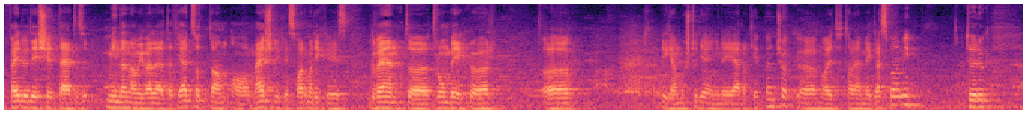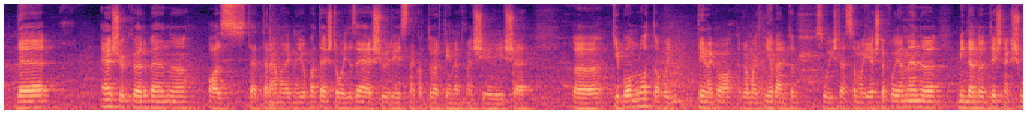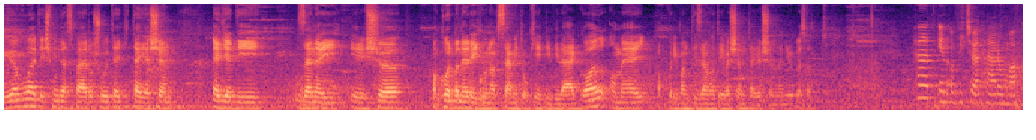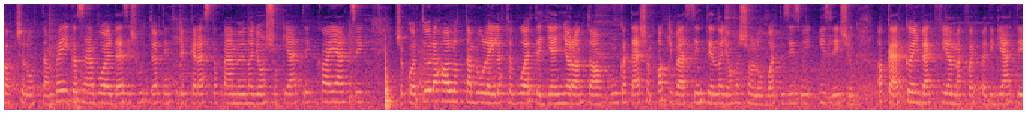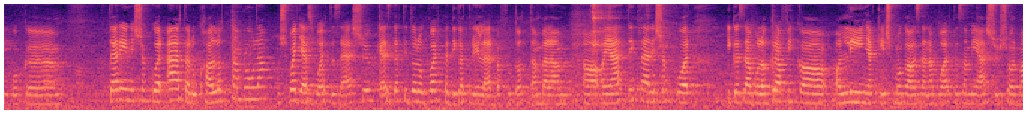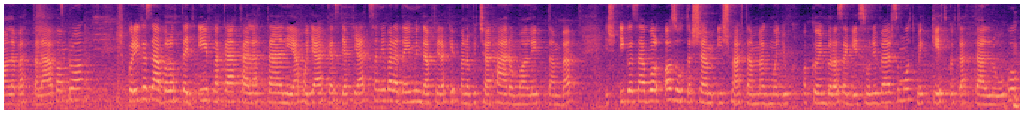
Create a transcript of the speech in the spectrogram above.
a fejlődését, tehát ez minden, amivel lehetett játszottam, a második rész, harmadik rész, Gwent, uh, Baker, uh, igen, most ugye ennyire járnak éppen csak, uh, majd talán még lesz valami tőlük, de első körben az tette rám a legnagyobb hatást, hogy az első résznek a történetmesélése kibomlott, ahogy tényleg a, erről majd nyilván több szó is lesz a mai este folyamán, minden döntésnek súlya volt, és mindez párosult egy teljesen egyedi zenei és akkorban elég jónak számító képi világgal, amely akkoriban 16 évesen teljesen lenyűgözött. Hát én a Witcher 3-mal kapcsolódtam be igazából, de ez is úgy történt, hogy a keresztapám ő nagyon sok játékkal játszik, és akkor tőle hallottam róla, illetve volt egy ilyen nyaranta munkatársam, akivel szintén nagyon hasonló volt az ízlésünk, akár könyvek, filmek, vagy pedig játékok terén, és akkor általuk hallottam róla, most vagy ez volt az első kezdeti dolog, vagy pedig a trailerbe futottam bele a, a játéknál, és akkor igazából a grafika, a lények és maga a zene volt az, ami elsősorban levett a lábamról. És akkor igazából ott egy évnek el kellett telnie, hogy elkezdjek játszani vele, de én mindenféleképpen a Witcher 3-mal léptem be. És igazából azóta sem ismertem meg mondjuk a könyvből az egész univerzumot, még két kötettel lógok,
